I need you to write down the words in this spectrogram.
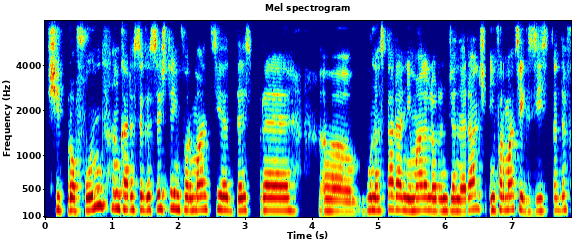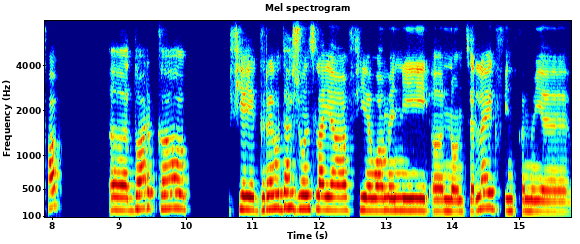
și profund în care se găsește informație despre Uh, bunăstarea animalelor în general și informații există, de fapt, uh, doar că fie e greu de ajuns la ea, fie oamenii uh, nu înțeleg, fiindcă nu e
